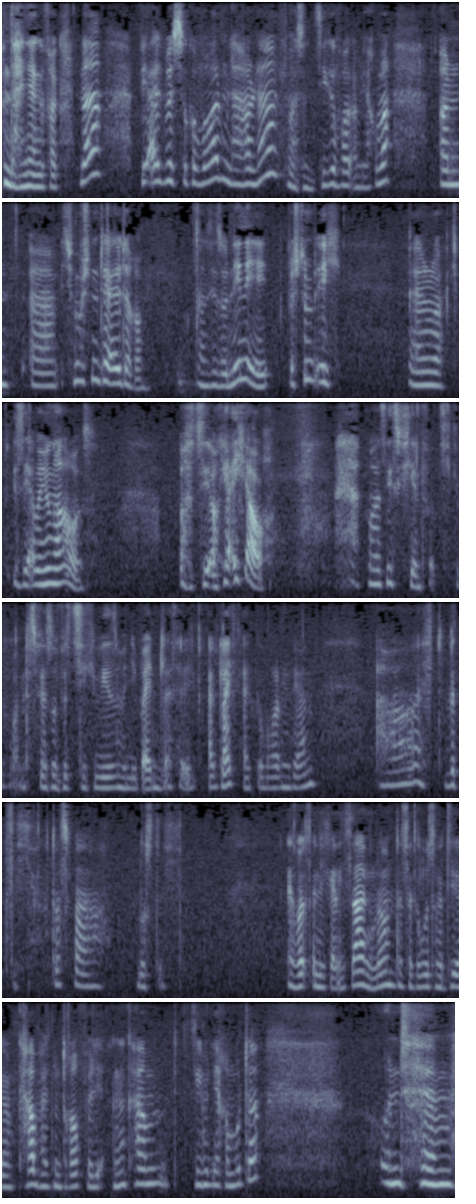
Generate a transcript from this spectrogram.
Und dann haben gefragt, na, wie alt bist du geworden? Bla, bla. Was sind sie geworden? Wie auch immer. Und äh, ich bin bestimmt der Ältere. Und sie so, nee, nee, bestimmt ich. Ich sehe aber jünger aus. Und sie auch, ja, ich auch. Aber sie ist 44 geworden. Das wäre so witzig gewesen, wenn die beiden gleichzeitig äh, gleich alt geworden wären. Aber echt witzig. Das war lustig. Er wollte es eigentlich gar nicht sagen, ne? Dass er Geburtstag hat. Die kam halt nur drauf, weil die angekam, sie mit ihrer Mutter. Und ähm,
